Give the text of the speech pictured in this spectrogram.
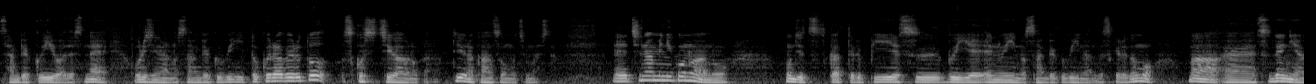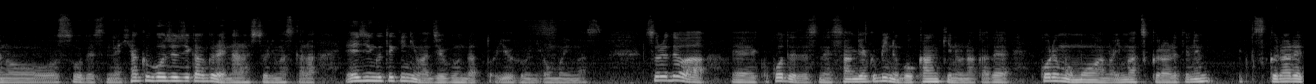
300E はですねオリジナルの 300B と比べると少し違うのかなっていうような感想を持ちました、えー、ちなみにこのあの本日使ってる PSVANE の 300B なんですけれどもまあすで、えー、にあのそうですね150時間ぐらい鳴らしておりますからエイジング的には十分だというふうに思います。それでは、えー、ここでですね 300B の互換機の中でこれももうあの今作られてね作られ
